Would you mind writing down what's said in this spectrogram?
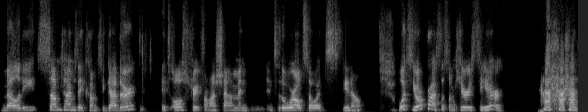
melody. Sometimes they come together. It's all straight from Hashem and into the world. So it's, you know, what's your process? I'm curious to hear. um,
